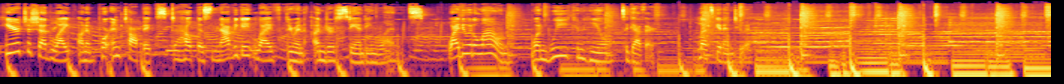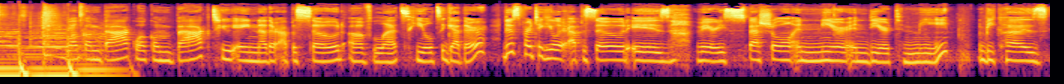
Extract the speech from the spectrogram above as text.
Here to shed light on important topics to help us navigate life through an understanding lens. Why do it alone when we can heal together? Let's get into it. Welcome back. Welcome back to another episode of Let's Heal Together. This particular episode is very special and near and dear to me because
